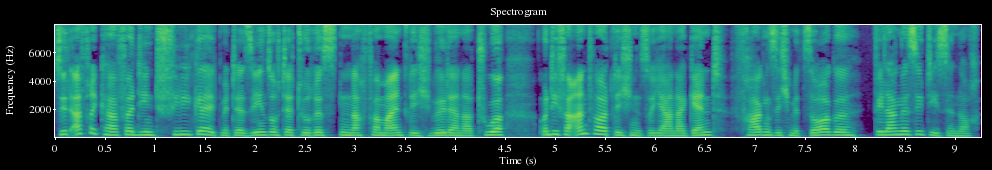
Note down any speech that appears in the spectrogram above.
Südafrika verdient viel Geld mit der Sehnsucht der Touristen nach vermeintlich wilder Natur und die Verantwortlichen, so Jana Gent, fragen sich mit Sorge, wie lange sie diese noch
